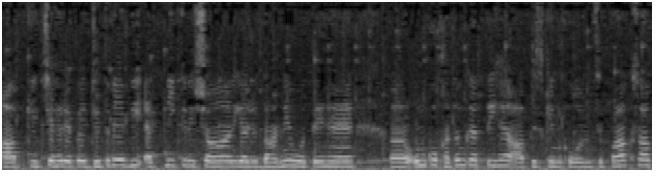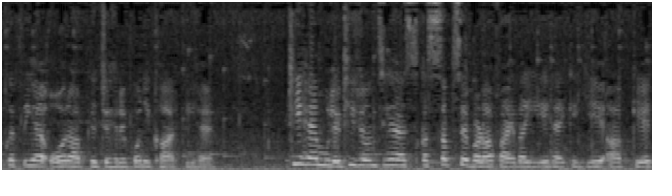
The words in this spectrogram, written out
आपके चेहरे पे जितने भी एथनिक निशान या जो दाने होते हैं उनको खत्म करती है। आपकी स्किन को उनसे पाक साफ़ करती है और आपके चेहरे को निखारती है। मुलेठी है, मुलेठी जोन सी है, इसका सबसे बड़ा फ़ायदा ये है कि ये आपके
